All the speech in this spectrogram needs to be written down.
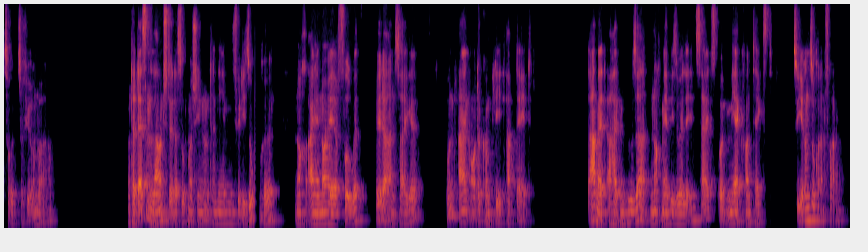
zurückzuführen waren. Unterdessen launchte das Suchmaschinenunternehmen für die Suche noch eine neue Full-Width-Bilderanzeige und ein Autocomplete-Update. Damit erhalten User noch mehr visuelle Insights und mehr Kontext zu ihren Suchanfragen.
